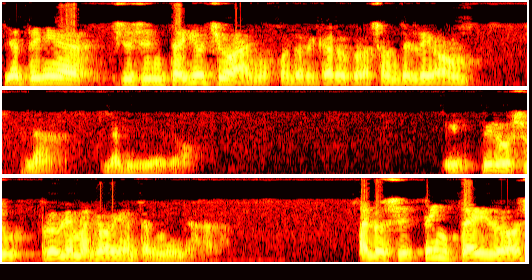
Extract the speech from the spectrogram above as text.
Ya tenía 68 años cuando Ricardo Corazón de León la, la liberó. Eh, pero sus problemas no habían terminado. A los 72,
